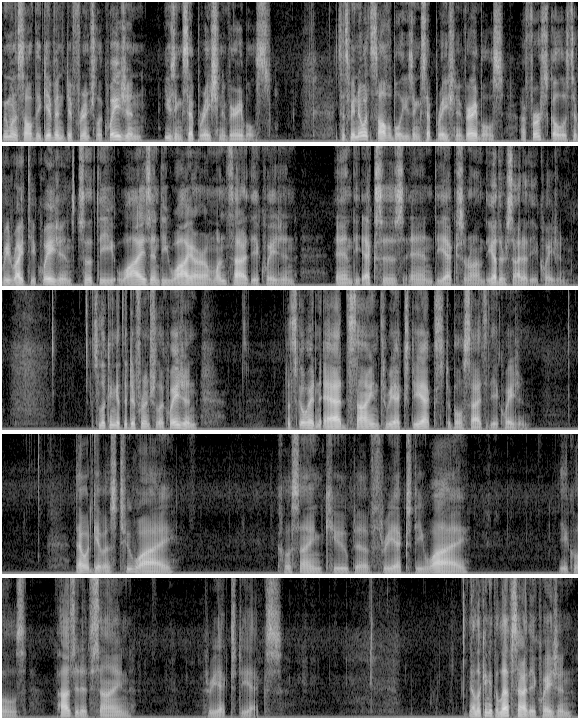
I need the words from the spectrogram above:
we want to solve the given differential equation using separation of variables. Since we know it's solvable using separation of variables, our first goal is to rewrite the equations so that the y's and dy are on one side of the equation and the x's and dx are on the other side of the equation. So looking at the differential equation, let's go ahead and add sine 3x dx to both sides of the equation. That would give us 2y cosine cubed of 3x dy equals positive sine 3x dx. Now looking at the left side of the equation,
